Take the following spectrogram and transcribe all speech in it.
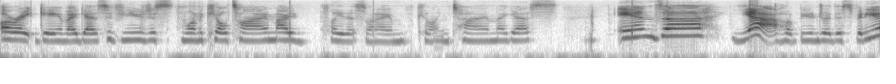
alright game, I guess. If you just want to kill time, I play this when I'm killing time, I guess. And, uh, yeah, I hope you enjoyed this video.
